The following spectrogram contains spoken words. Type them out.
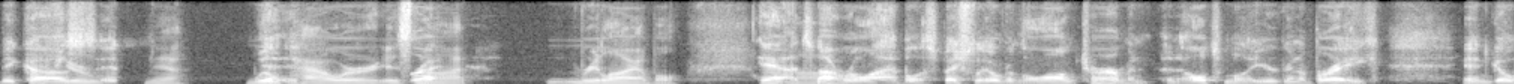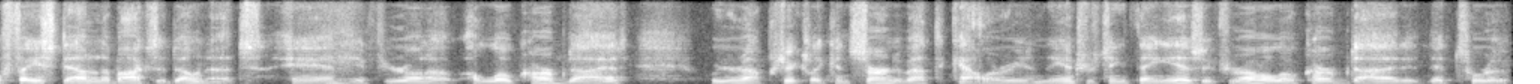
because it, yeah, willpower it, is right. not reliable. Yeah, it's uh, not reliable, especially over the long term. And, and ultimately you're going to break and go face down in a box of donuts. And mm. if you're on a, a low carb diet, where you're not particularly concerned about the calorie. And the interesting thing is, if you're on a low carb diet, it, it sort of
